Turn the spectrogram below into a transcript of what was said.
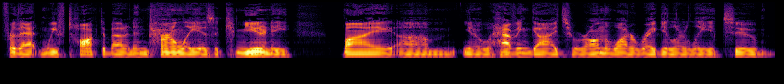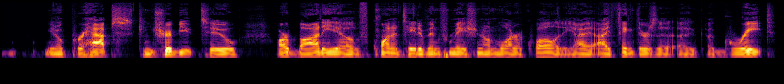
for that. And we've talked about it internally as a community by um, you know having guides who are on the water regularly to you know perhaps contribute to our body of quantitative information on water quality. I, I think there's a, a, a great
